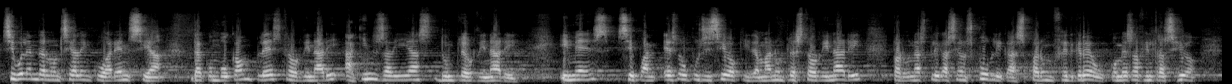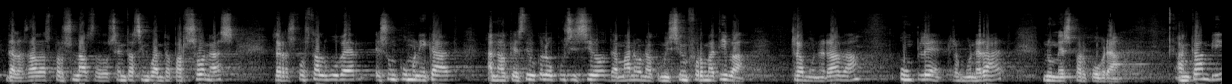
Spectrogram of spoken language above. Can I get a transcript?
sí volem denunciar la incoherència de convocar un ple extraordinari a 15 dies d'un ple ordinari. I més si quan és l'oposició qui demana un ple extraordinari per donar explicacions públiques per un fet greu com és la filtració de les dades personals de 250 persones, la resposta del govern és un comunicat en el que es diu que l'oposició demana una comissió informativa remunerada, un ple remunerat, només per cobrar. En canvi,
